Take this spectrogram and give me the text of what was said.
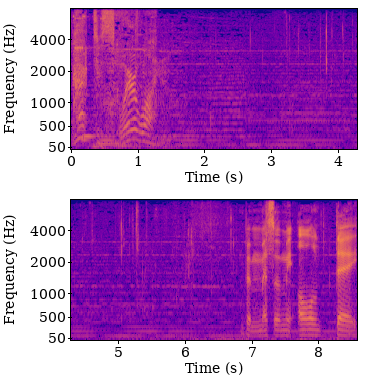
Back to square one. Been messing with me all day.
